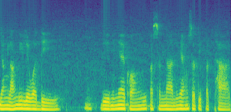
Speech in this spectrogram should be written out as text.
อย่างหลังนี้เรียกว่าดี ดีในแง่ของวิปัสสนาในแง่ของสติปัฏฐาน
